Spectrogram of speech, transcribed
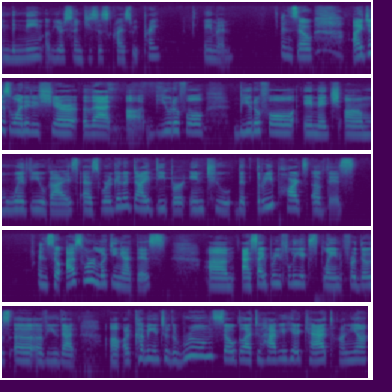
In the name of your Son, Jesus Christ, we pray. Amen. And so I just wanted to share that uh, beautiful, beautiful image um, with you guys as we're going to dive deeper into the three parts of this. And so as we're looking at this, um, as I briefly explained, for those uh, of you that uh, are coming into the room. So glad to have you here, Kat, Tanya.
